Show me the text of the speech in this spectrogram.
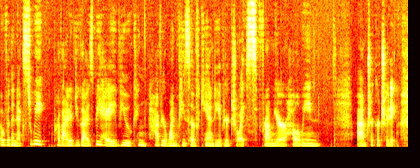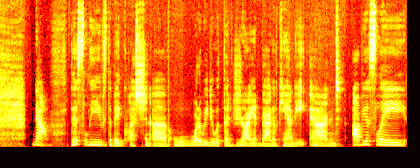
over the next week, provided you guys behave, you can have your one piece of candy of your choice from your Halloween um, trick or treating. Now, this leaves the big question of what do we do with the giant bag of candy? And obviously,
